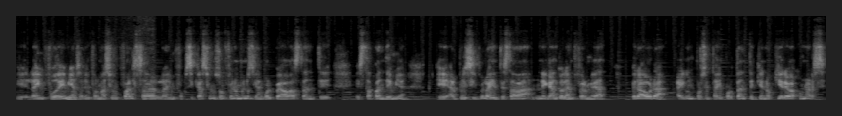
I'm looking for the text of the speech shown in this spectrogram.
Eh, la infodemia, o sea, la información falsa, la infoxicación son fenómenos que han golpeado bastante esta pandemia. Eh, al principio la gente estaba negando la enfermedad, pero ahora hay un porcentaje importante que no quiere vacunarse.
